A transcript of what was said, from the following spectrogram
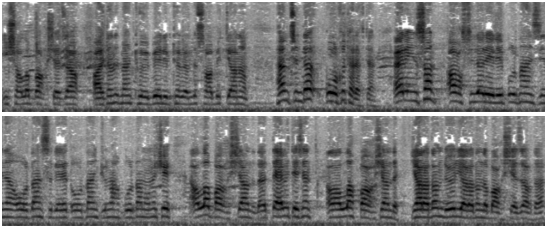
inşallah bağışlayacaq. Aydındır, mən tövbə eləyim, tövbəmdə sabit yanım. Həmçində qorxu tərəfdən. Əgər insan asilər eləyir, buradan zinə, oradan siqaret, oradan günah, buradan onu ki, Allah bağışlayandır da, dəvət etsən, Allah bağışlayandır. Yaradan deyil, yaradan da bağışlayacaq da.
